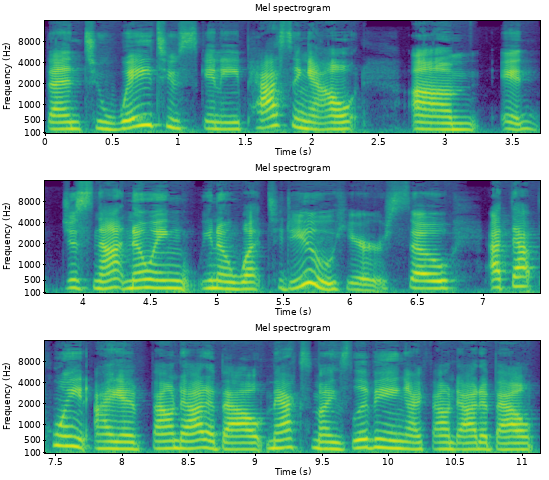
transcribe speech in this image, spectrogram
then to way too skinny, passing out, um, and just not knowing, you know, what to do here. So at that point, I had found out about Maximize Living. I found out about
